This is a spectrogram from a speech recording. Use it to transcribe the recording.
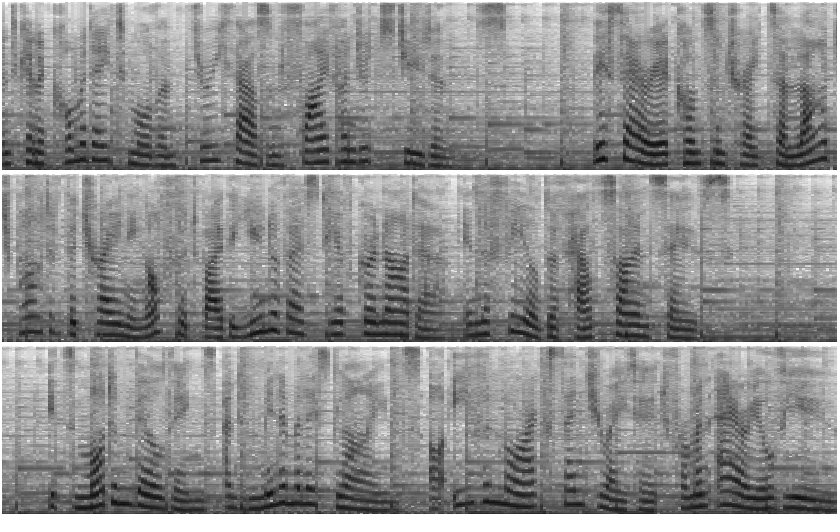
and can accommodate more than 3,500 students. This area concentrates a large part of the training offered by the University of Granada in the field of health sciences. Its modern buildings and minimalist lines are even more accentuated from an aerial view.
